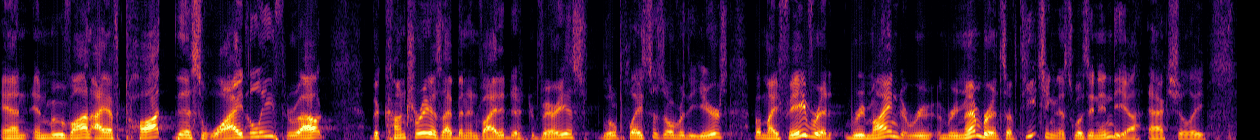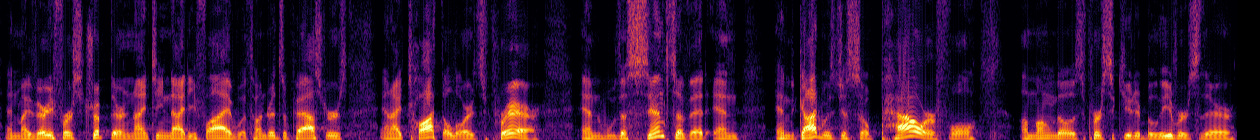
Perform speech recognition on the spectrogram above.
and, and move on. I have taught this widely throughout the country as I've been invited to various little places over the years. But my favorite reminder, re- remembrance of teaching this was in India, actually. And my very first trip there in 1995 with hundreds of pastors, and I taught the Lord's Prayer and the sense of it. And, and God was just so powerful among those persecuted believers there.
